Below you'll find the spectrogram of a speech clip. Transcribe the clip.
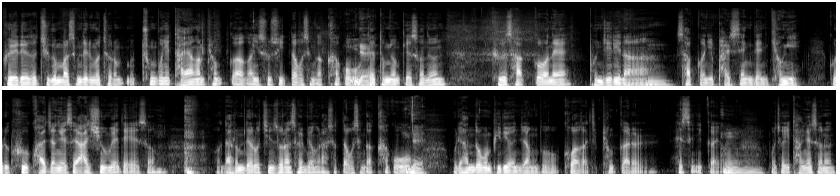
그에 대해서 지금 말씀드린 것처럼 뭐 충분히 다양한 평가가 있을 수 있다고 생각하고 네. 대통령께서는 그 사건의 본질이나 음. 사건이 발생된 경위 그리고 그 과정에서의 아쉬움에 대해서 어, 나름대로 진솔한 설명을 하셨다고 생각하고 네. 우리 한동훈 비대위원장도 그와 같이 평가를 했으니까요. 음. 뭐 저희 당에서는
